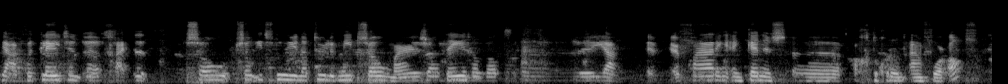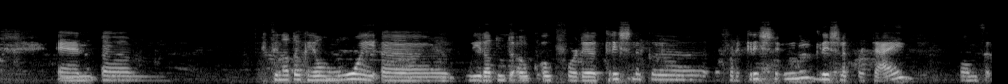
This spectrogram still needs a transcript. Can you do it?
ja, bekleed je, uh, ga, zo, zoiets doe je natuurlijk niet zomaar. Er zal tegen wat ja, ervaring en kennisachtergrond aan vooraf. En um, ik vind dat ook heel mooi hoe je dat doet, ook, ook voor de christelijke, voor de ChristenUnie, christelijke partij. Want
